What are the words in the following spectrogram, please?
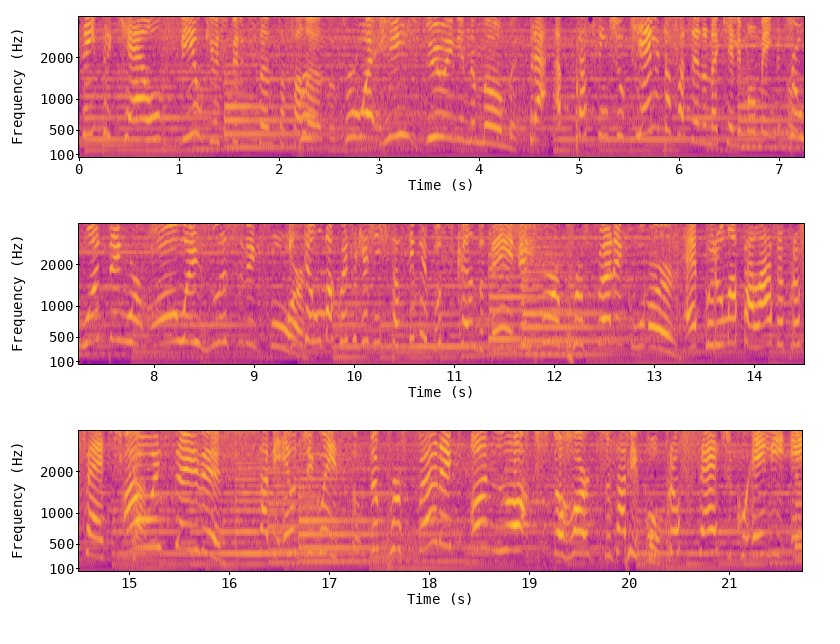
sempre quer ouvir o que o Espírito Santo está for, falando. for what He's doing in the moment. Pra sentir o que ele tá fazendo naquele momento. So one thing we're always listening for Então, uma coisa que a gente tá sempre buscando dele is for a prophetic word. é por uma palavra I profética. always say this: Sabe, eu digo isso. the prophetic unlocks the hearts of Sabe, o people. profético, ele, ele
